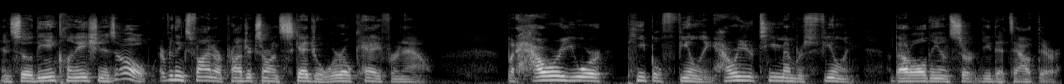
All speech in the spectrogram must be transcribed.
And so the inclination is, oh, everything's fine, our projects are on schedule, we're okay for now. But how are your people feeling? How are your team members feeling about all the uncertainty that's out there?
